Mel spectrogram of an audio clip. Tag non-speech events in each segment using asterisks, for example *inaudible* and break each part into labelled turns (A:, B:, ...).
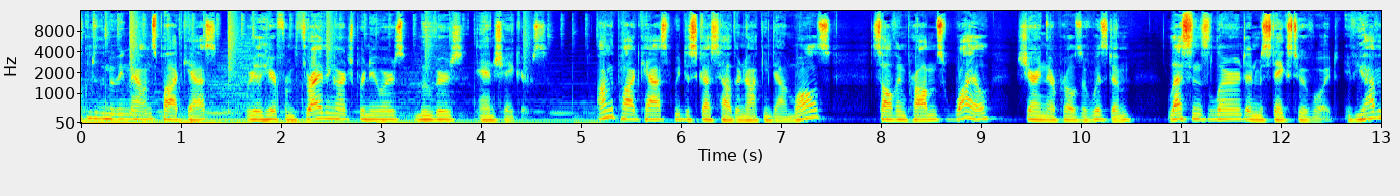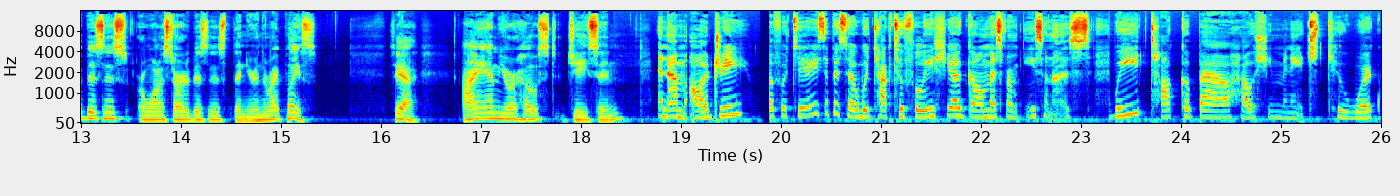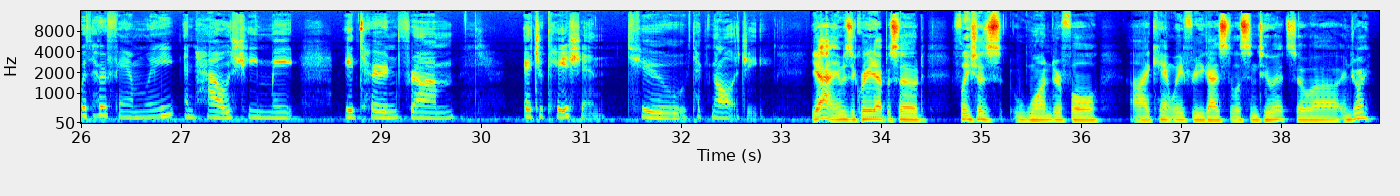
A: Welcome to the Moving Mountains podcast, where you'll hear from thriving entrepreneurs, movers, and shakers. On the podcast, we discuss how they're knocking down walls, solving problems while sharing their pearls of wisdom, lessons learned, and mistakes to avoid. If you have a business or want to start a business, then you're in the right place. So, yeah, I am your host, Jason.
B: And I'm Audrey. For today's episode, we talked to Felicia Gomez from ESONUS. We talk about how she managed to work with her family and how she made a turn from education to technology.
A: Yeah, it was a great episode. Felicia's wonderful. I can't wait for you guys to listen to it. So uh, enjoy.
